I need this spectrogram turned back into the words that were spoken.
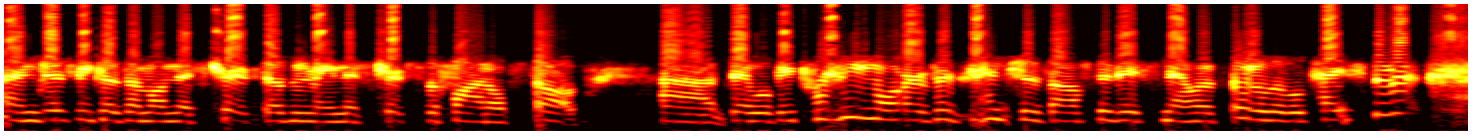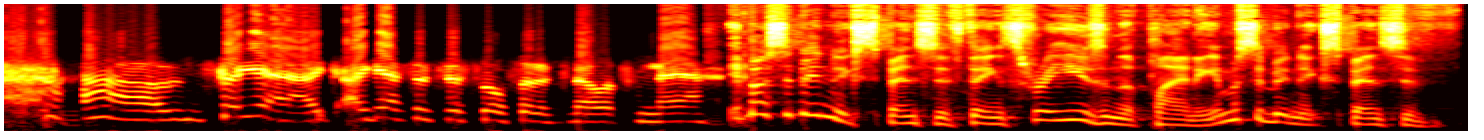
and just because I'm on this trip doesn't mean this trip's the final stop. Uh, there will be plenty more of adventures after this. Now we've got a little taste of it. Um, so yeah, I, I, guess it's just all sort of developed from there. It must have been an expensive thing. Three years in the planning. It must have been an expensive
